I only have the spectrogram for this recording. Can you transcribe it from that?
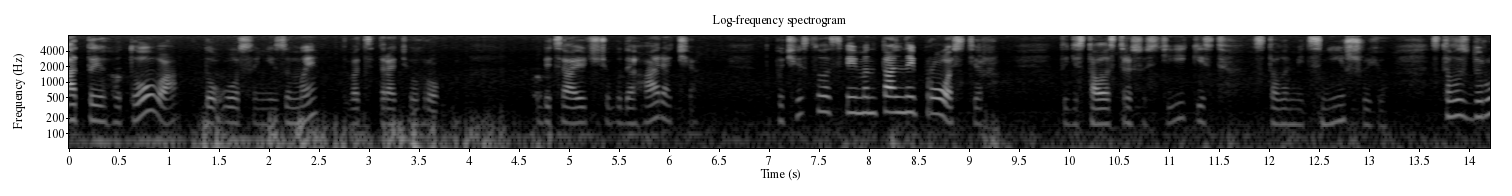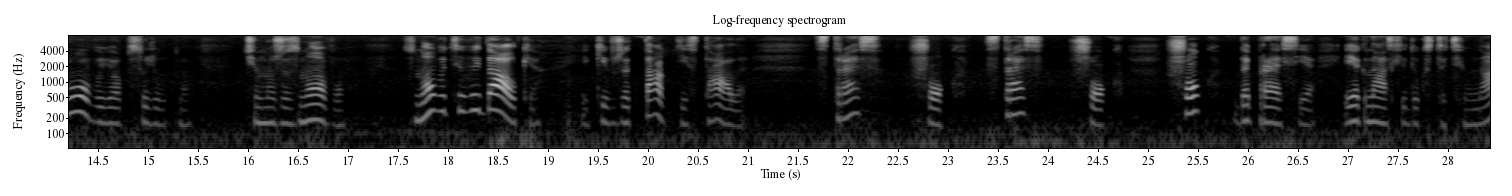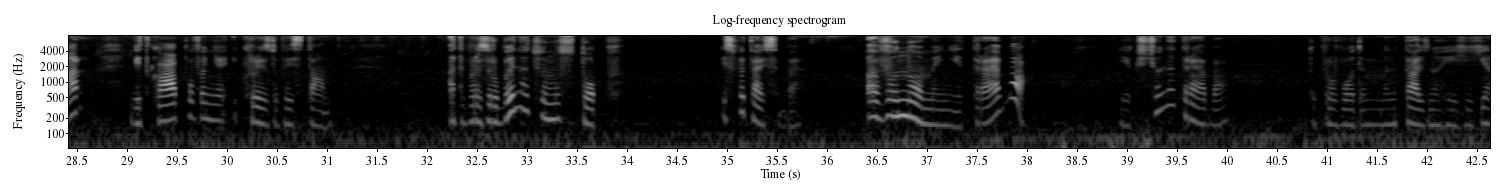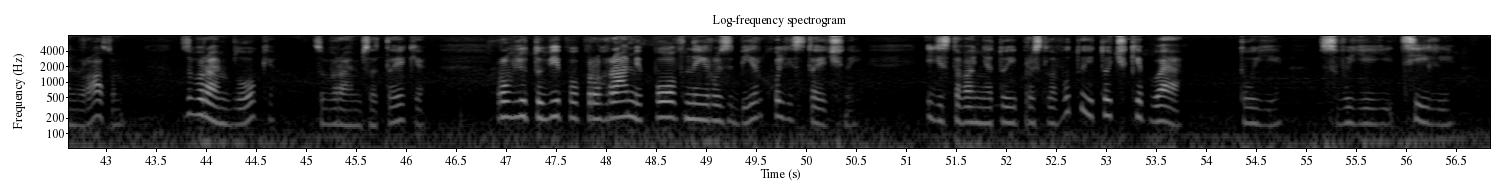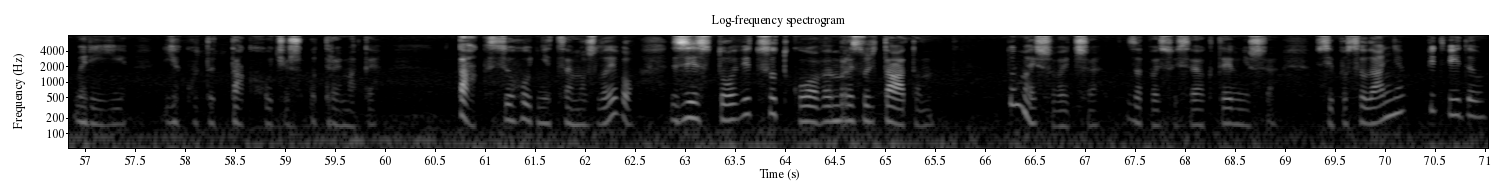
А ти готова до осені зими 23-го року? Обіцяють, що буде гаряче. Ти почистила свій ментальний простір. Ти дістала стресостійкість, стала міцнішою, стала здоровою абсолютно. Чи може знову? Знову ці гойдалки, які вже так дістали. Стрес, шок, стрес, шок, шок, депресія, і як наслідок стаціонар, відкапування і кризовий стан. А тепер зроби на цьому стоп і спитай себе, а воно мені треба? Якщо не треба, то проводимо ментальну гігієну разом. Забираємо блоки, забираємо затики. Роблю тобі по програмі повний розбір холістичний і діставання тої преславутої точки Б, тої своєї цілі, мрії, яку ти так хочеш отримати. Так, сьогодні це можливо зі 100% результатом. Думай швидше, записуйся активніше. Всі посилання під відео.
